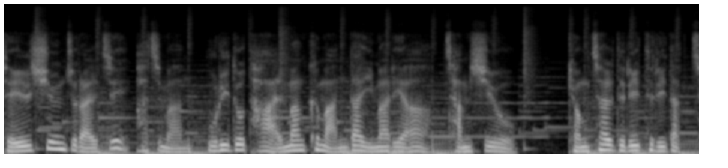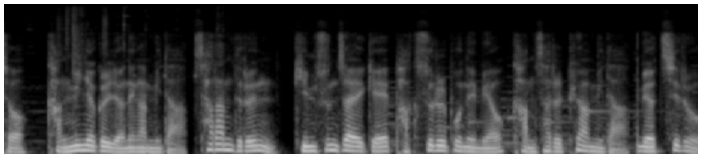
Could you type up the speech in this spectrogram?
제일 쉬운 줄 알지? 하지만 우리도 다 알 만큼 안다 이 말이야. 잠시 후 경찰들이 들이닥쳐 강민혁을 연행합니다. 사람들은 김순자에게 박수를 보내며 감사를 표합니다. 며칠 후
